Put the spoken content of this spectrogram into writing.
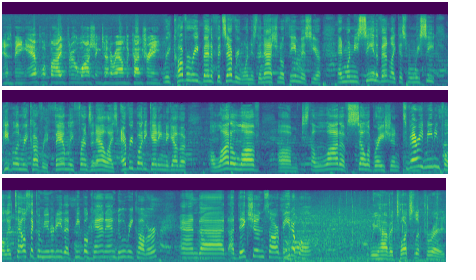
is being amplified through Washington around the country. Recovery benefits everyone is the national theme this year. And when you see an event like this, when we see people in recovery, family, friends, and allies, everybody getting together, a lot of love, um, just a lot of celebration. It's very meaningful. It tells the community that people can and do recover and that addictions are beatable. We have a torchlit parade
